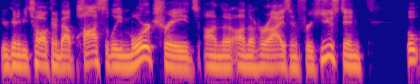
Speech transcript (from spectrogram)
you're going to be talking about possibly more trades on the on the horizon for Houston But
